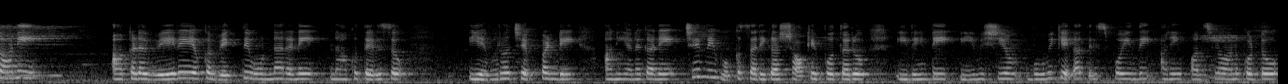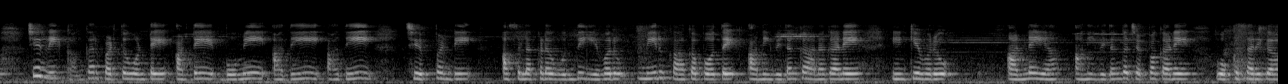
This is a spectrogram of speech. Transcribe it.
కానీ అక్కడ వేరే ఒక వ్యక్తి ఉన్నారని నాకు తెలుసు. ఎవరో చెప్పండి అని అనగానే చెర్రి ఒక్కసారిగా షాక్ అయిపోతారు. ఇదేంటి? ఈ విషయం భూమికి ఎలా తెలిసిపోయింది? అని మనసులో అనుకుంటూ చెర్రి కంగారు పడుతూ ఉంటే అంటే భూమి అది అది చెప్పండి. అసలు అక్కడ ఉంది ఎవరు? మీరు కాకపోతే అని విధంగా అనగానే ఇంకెవరు? అన్నయ్య అనే విధంగా చెప్పగానే ఒక్కసారిగా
